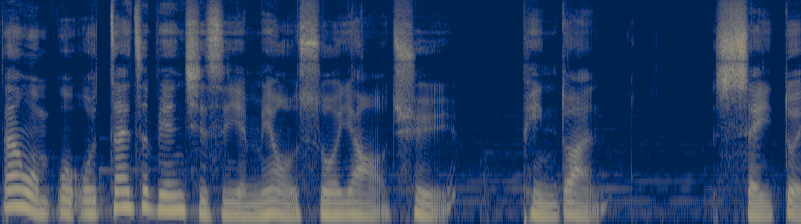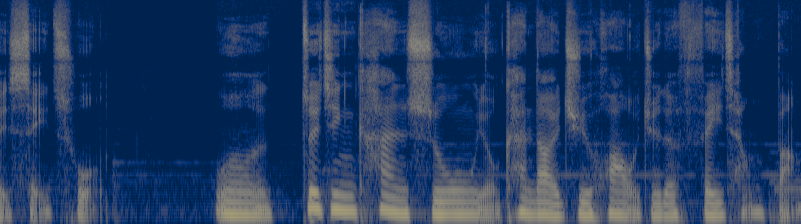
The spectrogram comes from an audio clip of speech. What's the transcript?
但我我我在这边其实也没有说要去评断谁对谁错。我最近看书有看到一句话，我觉得非常棒。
